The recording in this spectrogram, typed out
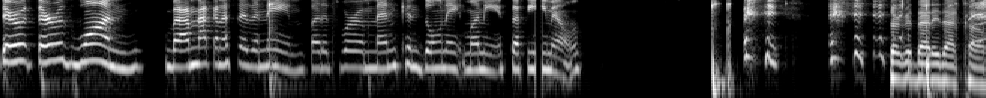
there there was one, but I'm not gonna say the name, but it's where men can donate money to females. SugarDaddy.com.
